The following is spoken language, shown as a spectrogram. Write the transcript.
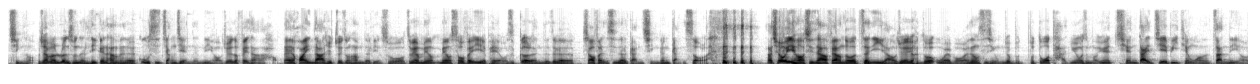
清哦。我觉得他们的论述能力跟他们的故事讲解能力哦，我觉得都非常的好。那也欢迎大家去追踪他们的脸书哦。这边没有没有收费业配，我是个人的这个小粉丝的感情跟感受啦。那邱毅哈，其实还有非常多的争议啦。我觉得有很多无微博那种事情，我们就不不多谈。因为为什么？因为前代接臂天王的战力哦，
